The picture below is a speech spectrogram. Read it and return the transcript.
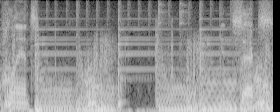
plants insects.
